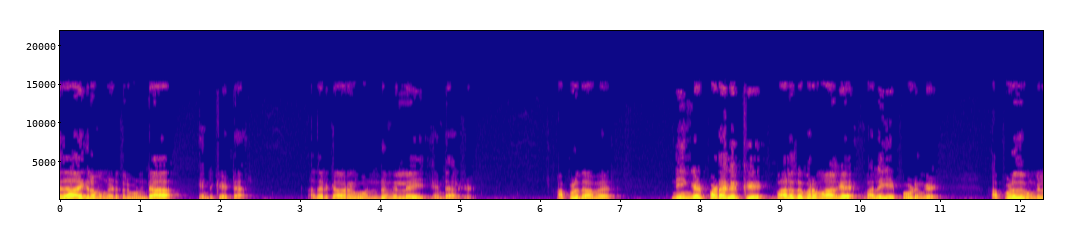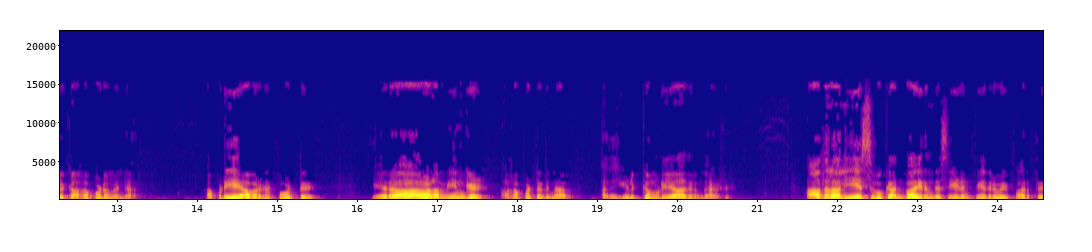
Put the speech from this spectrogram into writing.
ஏதாயிலும் உங்களிடத்தில் உண்டா? என்று கேட்டார். அதற்கு அவர்கள் ஒன்றும் இல்லை என்றார்கள். அப்பொழுது அவர் நீங்கள் படகுக்கு வலதுபுறமாக வலையை போடுங்கள். அப்பொழுது உங்களுக்கு அகப்படும் என்றார். அப்படியே அவர்கள் போட்டு ஏராளம் மீன்கள் அகப்பட்டதினால் அதை இழுக்க முடியாதிருந்தார்கள். ஆதலால் இயேசுவுக்கு அன்பாயிருந்த சீடன் பேதருவை பார்த்து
